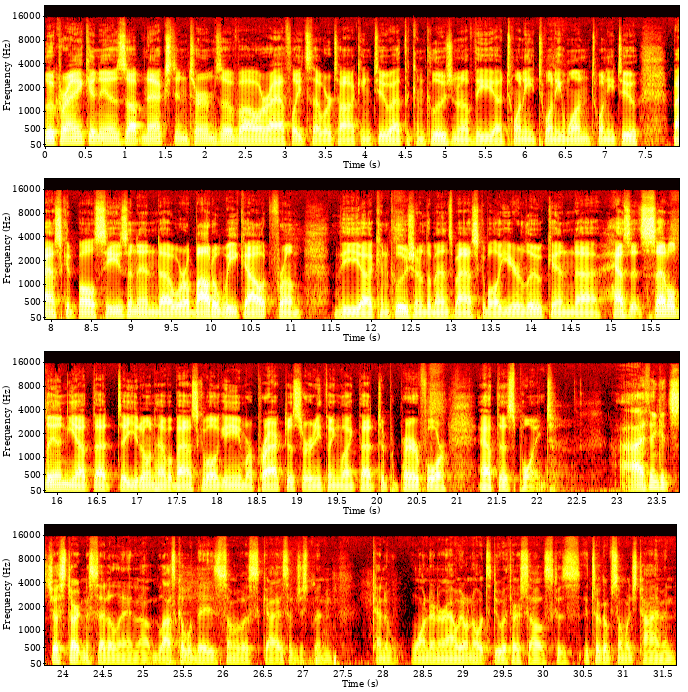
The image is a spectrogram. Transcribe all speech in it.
Luke Rankin is up next in terms of our athletes that we're talking to at the conclusion of the 2021 uh, 22 basketball season. And uh, we're about a week out from the uh, conclusion of the men's basketball year, Luke. And uh, has it settled in yet that uh, you don't have a basketball game or practice or anything like that to prepare for at this point? I think it's just starting to settle in. Um, the last couple days, some of us guys have just been kind of wandering around. We don't know what to do with ourselves because it took up so much time, and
